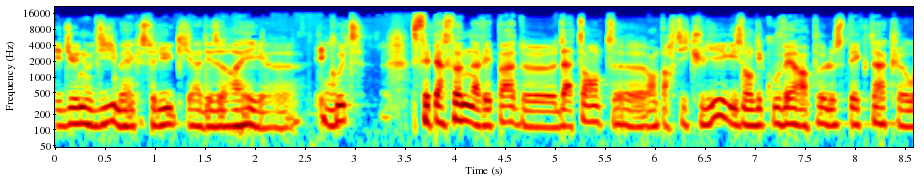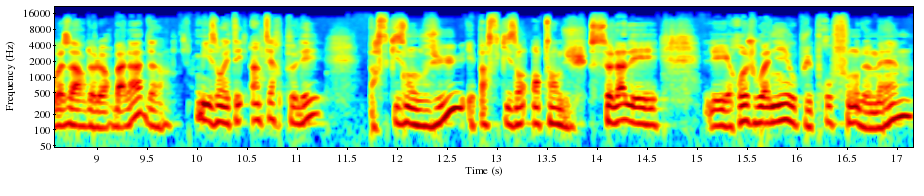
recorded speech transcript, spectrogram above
et Dieu nous dit ben, que celui qui a des oreilles euh, écoute. Ces personnes n'avaient pas d'attente euh, en particulier, ils ont découvert un peu le spectacle au hasard de leur balade, mais ils ont été interpellés parce qu'ils ont vu et parce qu'ils ont entendu. Cela les, les rejoignait au plus profond d'eux-mêmes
